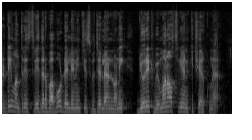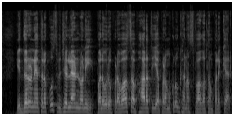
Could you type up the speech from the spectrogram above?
రెడ్డి మంత్రి శ్రీధర్ బాబు ఢిల్లీ నుంచి స్విట్జర్లాండ్లోని జ్యూరిక్ విమానాశ్రయానికి చేరుకున్నారు. ఇద్దరు నేతలకు స్విట్జర్లాండ్లోని పలువురు ప్రవాస భారతీయ ప్రముఖులు ఘన స్వాగతం పలికారు.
